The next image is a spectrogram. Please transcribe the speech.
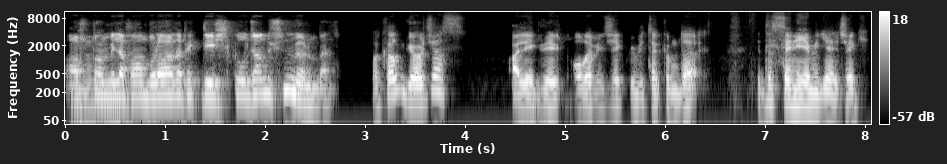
Aston Villa falan buralarda pek değişiklik olacağını düşünmüyorum ben. Bakalım göreceğiz. Allegri olabilecek mi bir takımda ya da seneye mi gelecek?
